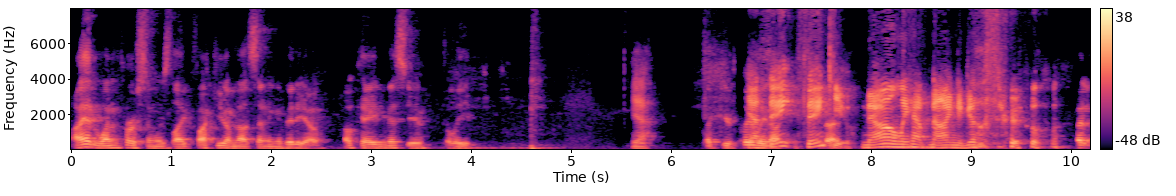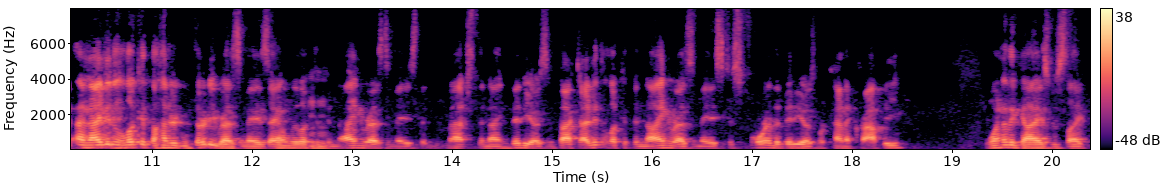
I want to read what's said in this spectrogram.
I had one person was like, "Fuck you, I'm not sending a video." Okay, miss you, delete. Yeah, like you're clearly yeah, thank, thank you. Now I only have nine to go through. but, and I didn't look at the 130 resumes. I only looked mm-hmm. at the nine resumes that matched the nine videos. In fact, I didn't look at the nine resumes because four of the videos were kind of crappy. One of the guys was like,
